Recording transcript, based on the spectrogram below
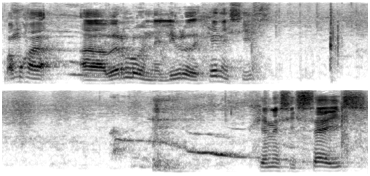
Vamos a, a verlo en el libro de Génesis. Génesis 6.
